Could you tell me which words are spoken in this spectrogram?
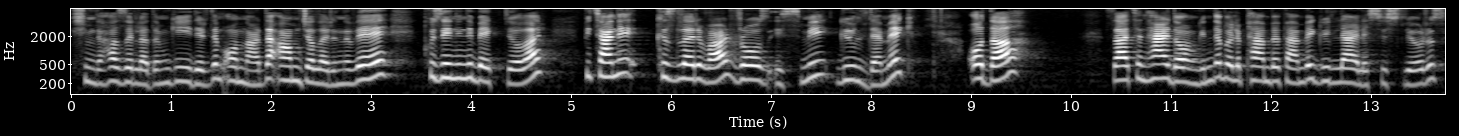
şimdi hazırladım, giydirdim. Onlar da amcalarını ve kuzenini bekliyorlar. Bir tane kızları var. Rose ismi, Gül demek. O da Zaten her doğum günde böyle pembe pembe güllerle süslüyoruz.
